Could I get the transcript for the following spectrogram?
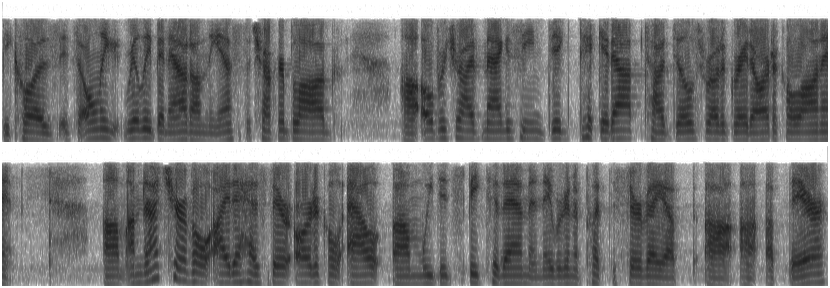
because it's only really been out on the Ask the Trucker blog uh, Overdrive magazine did pick it up. Todd Dills wrote a great article on it. Um, I'm not sure if OOIDA has their article out. Um, we did speak to them, and they were going to put the survey up uh, uh, up there.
